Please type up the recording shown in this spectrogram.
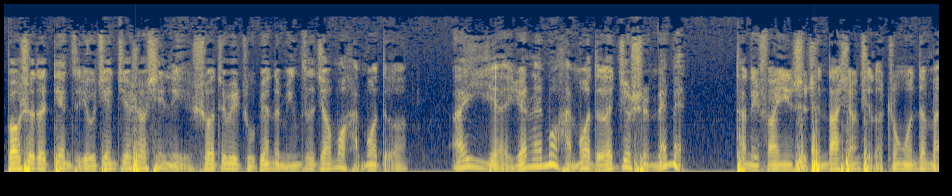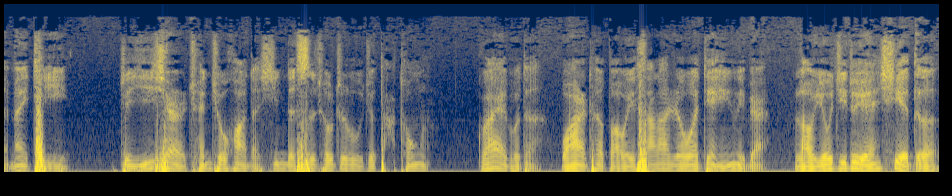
报社的电子邮件介绍信里说这位主编的名字叫穆罕默德。哎呀，原来穆罕默德就是 Mehmet，他那发音使陈达想起了中文的买卖题，这一下全球化的新的丝绸之路就打通了。怪不得瓦尔特保卫萨拉热窝电影里边，老游击队员谢德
